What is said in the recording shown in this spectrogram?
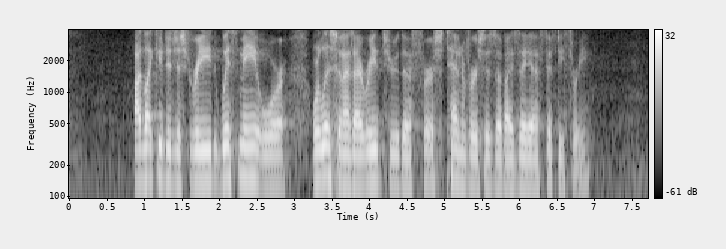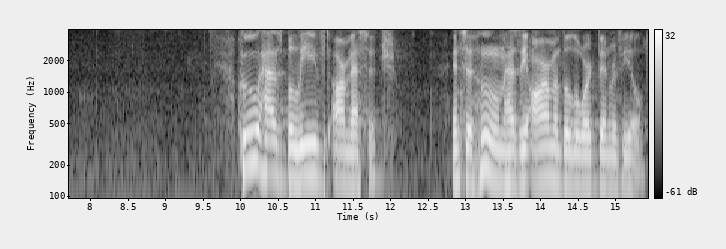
I'd like you to just read with me or, or listen as I read through the first 10 verses of Isaiah 53. Who has believed our message? And to whom has the arm of the Lord been revealed?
